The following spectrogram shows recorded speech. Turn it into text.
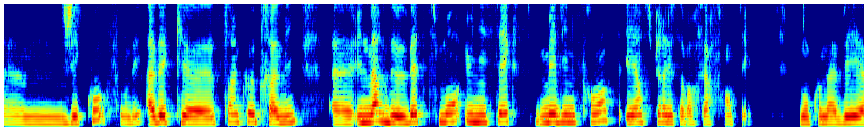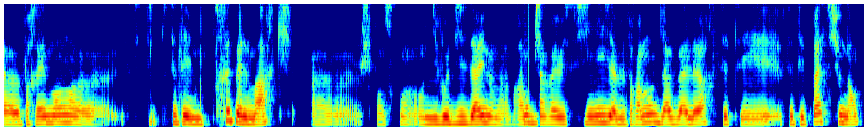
euh, j'ai cofondé avec cinq autres amis une marque de vêtements unisex made in France et inspirée du savoir-faire français. Donc on avait euh, vraiment, euh, c'était une très belle marque. Euh, je pense qu'au niveau design, on a vraiment bien réussi. Il y avait vraiment de la valeur. C'était passionnant.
